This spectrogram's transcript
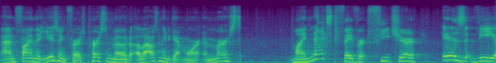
and find that using first person mode allows me to get more immersed. My next favorite feature is the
